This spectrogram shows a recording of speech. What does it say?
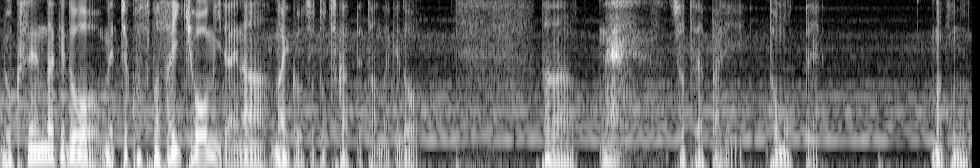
6000だけど、めっちゃコスパ最強みたいなマイクをちょっと使ってたんだけど、ただね、ちょっとやっぱりと思って、まあ、この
